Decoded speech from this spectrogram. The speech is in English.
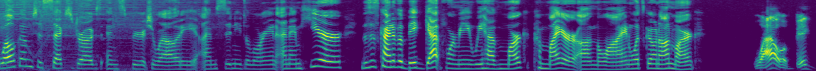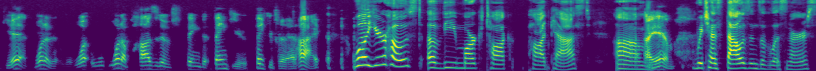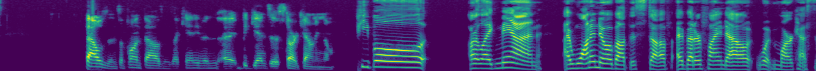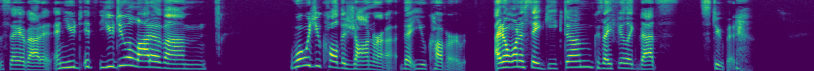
Welcome to Sex, Drugs, and Spirituality. I'm Sydney DeLorean, and I'm here. This is kind of a big get for me. We have Mark Kameyer on the line. What's going on, Mark? Wow, a big get. What a what what a positive thing to thank you. Thank you for that. Hi. well, you're host of the Mark Talk podcast. Um, I am. Which has thousands of listeners. Thousands upon thousands. I can't even uh, begin to start counting them. People are like, man, I want to know about this stuff. I better find out what Mark has to say about it. And you, it, you do a lot of, um, what would you call the genre that you cover? I don't want to say geekdom because I feel like that's stupid.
